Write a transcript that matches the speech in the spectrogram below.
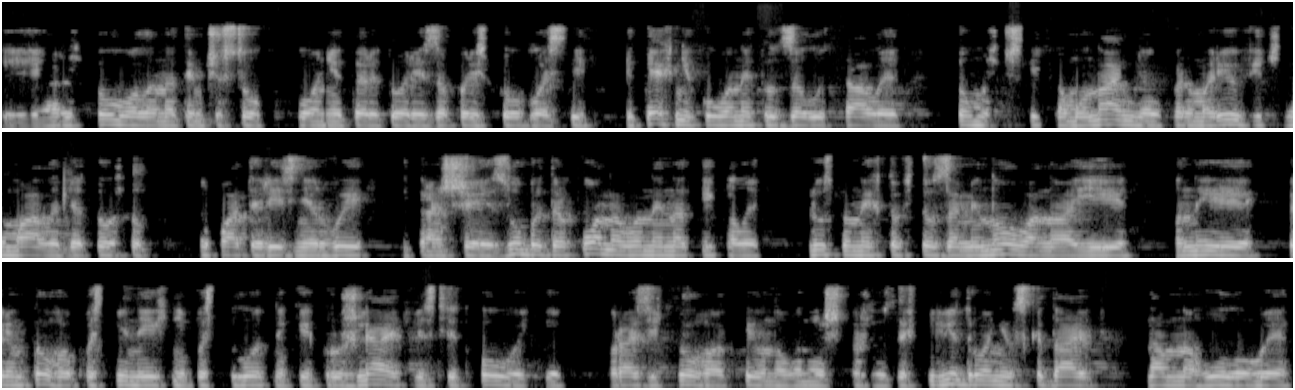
і, арештовували на тимчасово окупованій території Запорізької області. І техніку вони тут залучали, тому числі комунальну, фермерів віджимали для того, щоб копати різні рви і траншеї. Зуби дракона вони натикали. Плюс у них то все заміновано, і вони, крім того, постійно їхні безпілотники кружляють, відслідковують. І в разі цього активно вони ж кажу, з fpv дронів скидають нам на голови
